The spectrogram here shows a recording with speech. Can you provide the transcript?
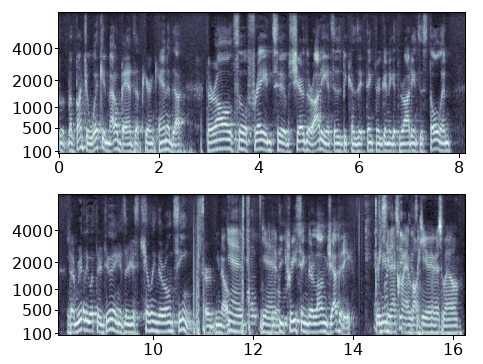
a bunch of wicked metal bands up here in Canada. They're all so afraid to share their audiences because they think they're going to get their audiences stolen. Yeah. That really what they're doing is they're just killing their own scene, or you know, yeah, yeah, decreasing their longevity. We see that quite a lot here as well.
